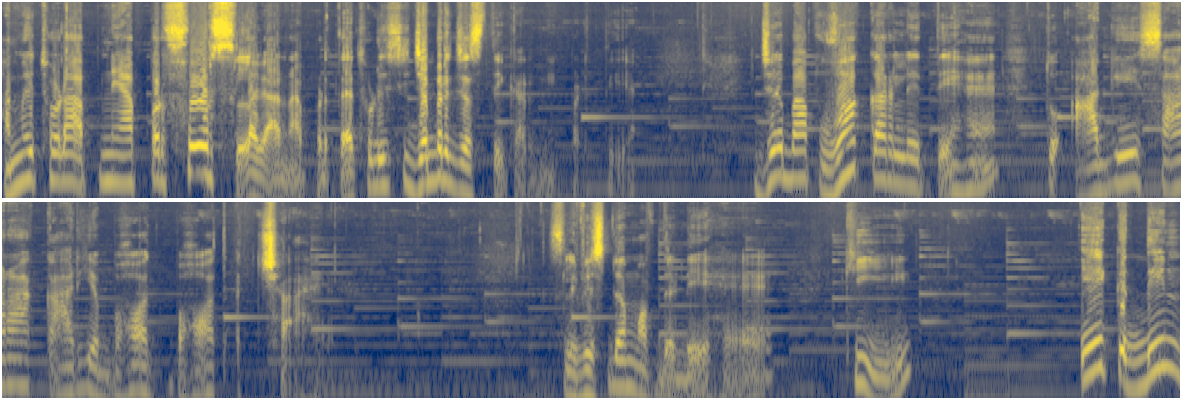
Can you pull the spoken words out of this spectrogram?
हमें थोड़ा अपने आप पर फोर्स लगाना पड़ता है, थोड़ी सी ज़बरदस्ती करनी पड़ती है। जब आप वह कर लेते हैं तो आगे सारा कार्य बहुत बहुत अच्छा है। इसलिए विस्डम ऑफ़ द डे है कि एक दिन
